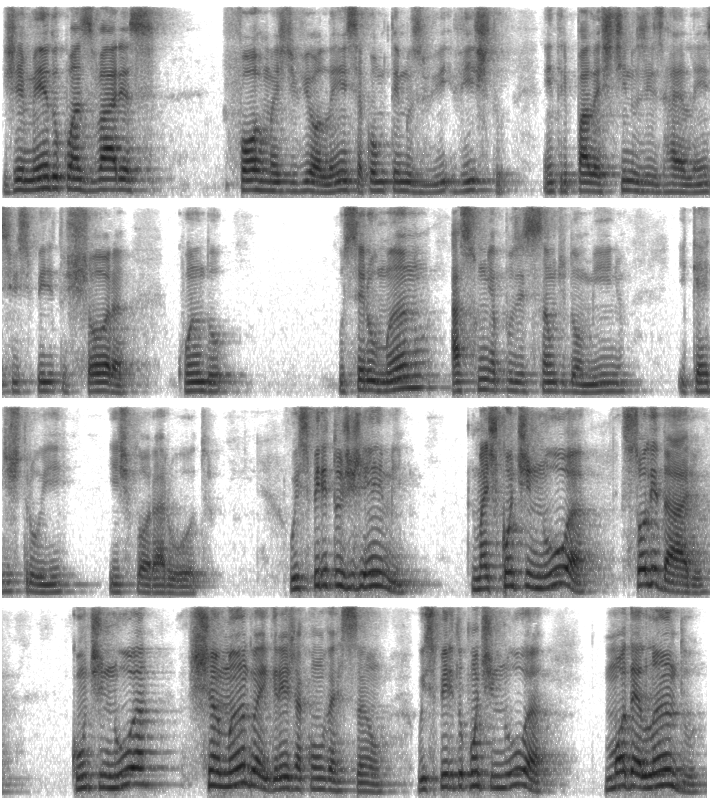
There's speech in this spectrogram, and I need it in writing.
gemendo com as várias formas de violência, como temos vi visto entre palestinos e israelenses, o espírito chora quando o ser humano assume a posição de domínio e quer destruir e explorar o outro. O espírito geme, mas continua solidário, continua chamando a igreja à conversão. O espírito continua modelando,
